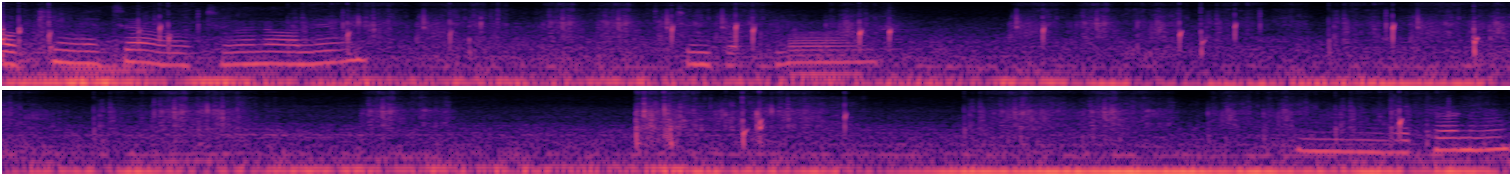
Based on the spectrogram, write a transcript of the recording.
Bakayım yeter mi? Tümünü alayım. Tüm toplar. Hmm, yeter mi?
